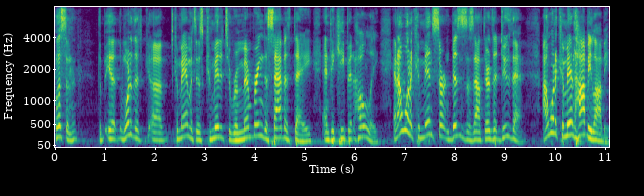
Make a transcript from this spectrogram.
Listen, the, one of the uh, commandments is committed to remembering the Sabbath day and to keep it holy. And I want to commend certain businesses out there that do that. I want to commend Hobby Lobby,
